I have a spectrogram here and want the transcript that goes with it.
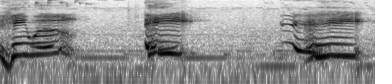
He will. He. He.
